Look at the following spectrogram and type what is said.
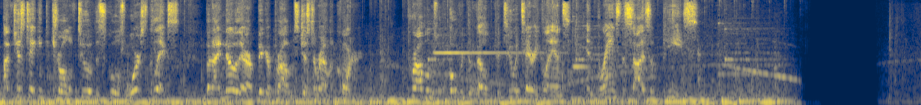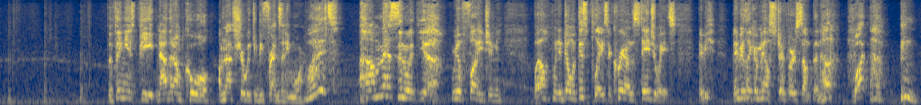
I've just taken control of two of the school's worst cliques, but I know there are bigger problems just around the corner. Problems with overdeveloped pituitary glands and brains the size of peas. The thing is, Pete, now that I'm cool, I'm not sure we can be friends anymore. What? I'm messing with you. Real funny, Jimmy. Well, when you're done with this place, a career on the stage awaits. Maybe, maybe like a male stripper or something, huh? What?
